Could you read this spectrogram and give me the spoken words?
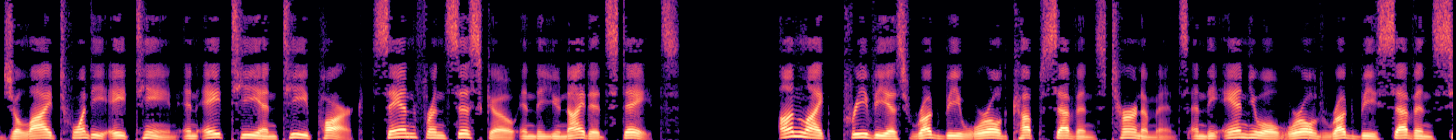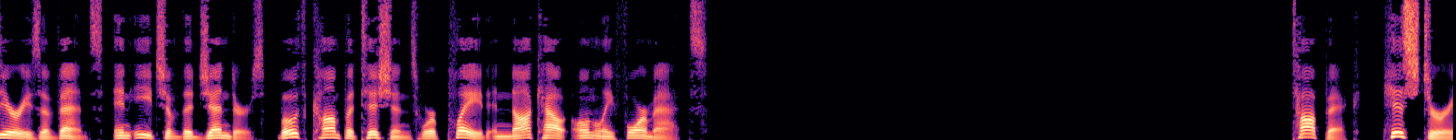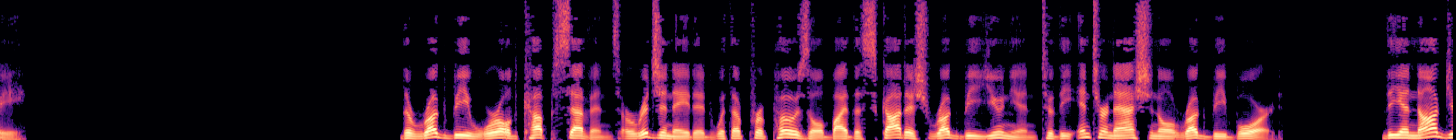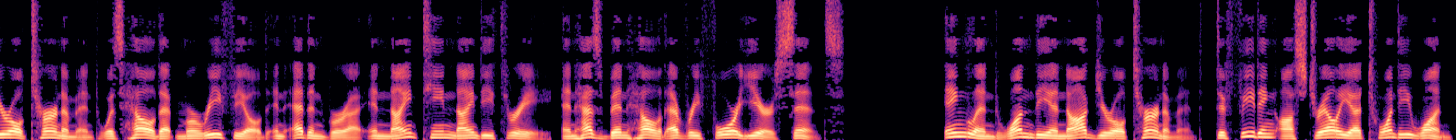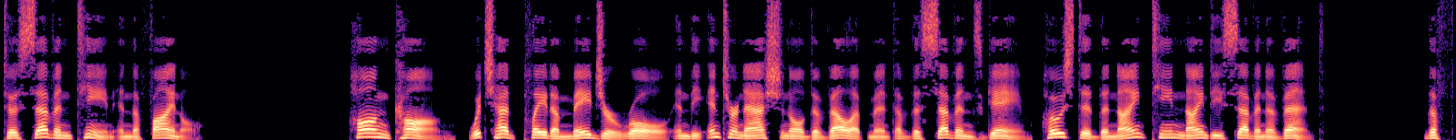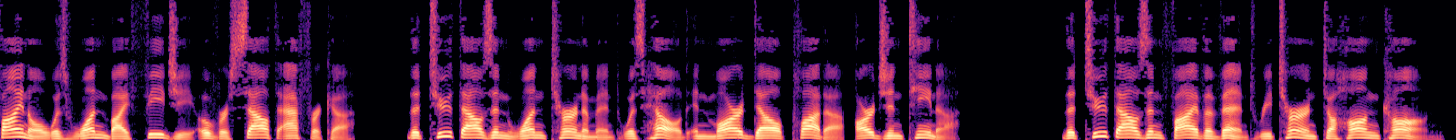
July 2018 in AT&T Park, San Francisco in the United States. Unlike previous Rugby World Cup Sevens tournaments and the annual World Rugby Sevens Series events, in each of the genders, both competitions were played in knockout-only formats. History The Rugby World Cup Sevens originated with a proposal by the Scottish Rugby Union to the International Rugby Board. The inaugural tournament was held at Murrayfield in Edinburgh in 1993, and has been held every four years since. England won the inaugural tournament, defeating Australia 21–17 in the final. Hong Kong, which had played a major role in the international development of the Sevens game, hosted the 1997 event. The final was won by Fiji over South Africa. The 2001 tournament was held in Mar del Plata, Argentina. The 2005 event returned to Hong Kong.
